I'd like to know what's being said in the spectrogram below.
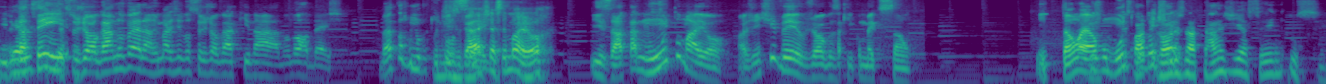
Ainda tem isso, jogar no verão. Imagina você jogar aqui na, no Nordeste. Não é todo mundo que O consegue. desgaste ia ser maior. Exato, é muito maior. A gente vê os jogos aqui como é que são. Então é algo muito Quatro horas da tarde ia ser impossível.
